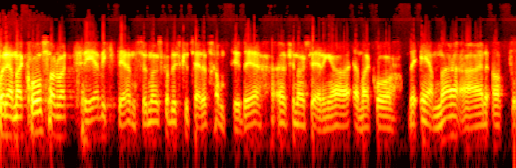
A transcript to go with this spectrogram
For NRK så har det vært tre viktige hensyn når vi skal diskutere framtidig eh, finansiering av NRK. Det ene er at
